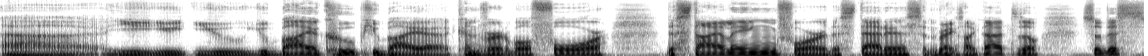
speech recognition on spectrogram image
uh, you you you you buy a coupe, you buy a convertible for the styling, for the status, and right. things like that. So so this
